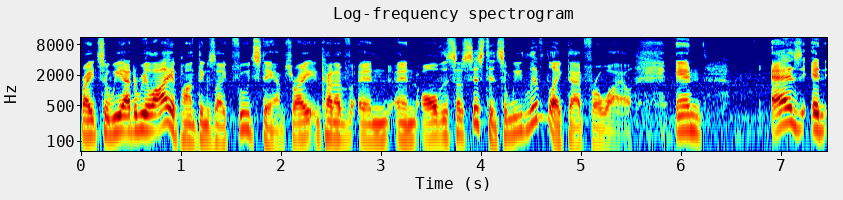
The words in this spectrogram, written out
right? So we had to rely upon things like food stamps right? And kind of and and all this assistance. And we lived like that for a while. And as and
